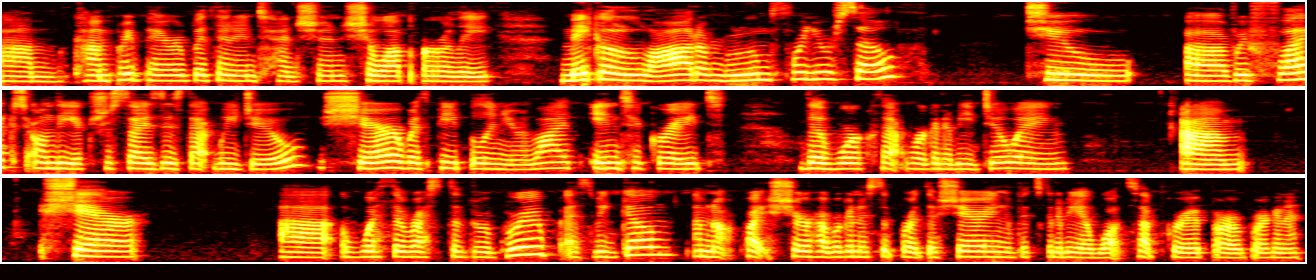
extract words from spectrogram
Um, come prepared with an intention, show up early, make a lot of room for yourself to uh, reflect on the exercises that we do, share with people in your life, integrate the work that we're going to be doing, um, share uh, with the rest of the group as we go. I'm not quite sure how we're going to support the sharing, if it's going to be a WhatsApp group or we're going to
